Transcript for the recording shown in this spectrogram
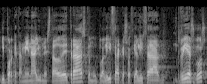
y porque también hay un Estado detrás que mutualiza, que socializa riesgos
